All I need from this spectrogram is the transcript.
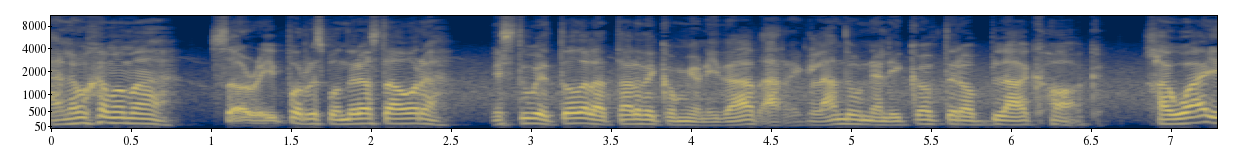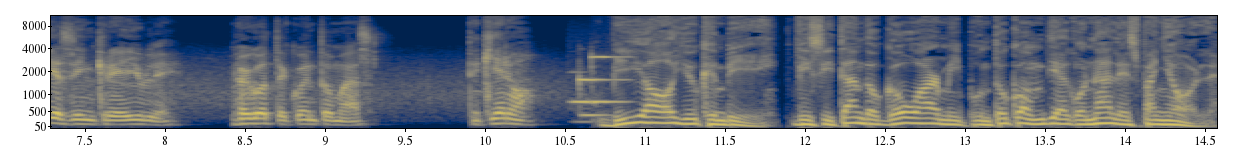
Aloha mamá. Sorry por responder hasta ahora. Estuve toda la tarde con mi unidad arreglando un helicóptero Black Hawk. Hawái es increíble. Luego te cuento más. Te quiero. Be All You Can Be, visitando goarmy.com diagonal español.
